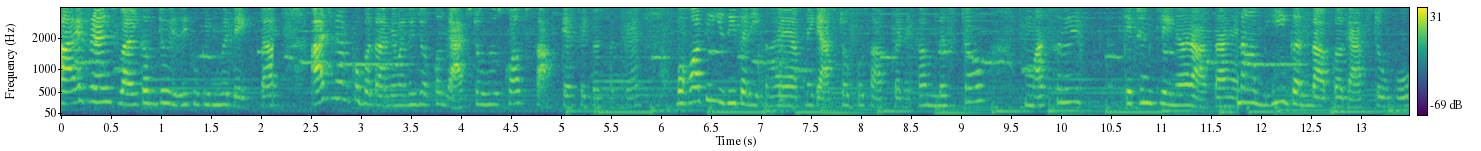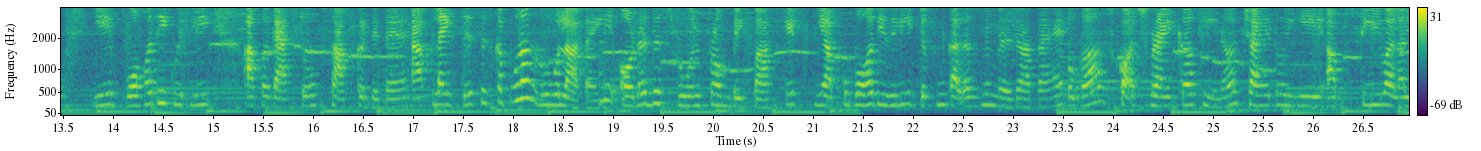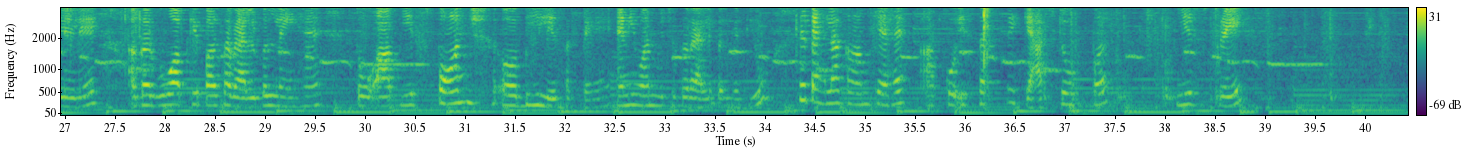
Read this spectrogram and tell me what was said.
Hi friends welcome to easy cooking में देखता आज मैं आपको बताने वाली हूँ जो आपका गैस स्टोव है, उसको आप साफ़ कैसे कर सकते हैं। बहुत ही इजी तरीका है अपने गैस स्टोव को साफ़ करने का। मिस्टर मसल किचन क्लीनर आता है, ना भी गंदा आपका गैस स्टोव हो, ये बहुत ही क्विकली आपका गैस स्टोव साफ़ कर देता है। आप लाइक दिस इसका पूरा रोल आता है। Order this roll from big basket ये आपको बहुत इजीली डिफरेंट कलर्स में मिल जाता है। होगा स्कॉच ब्राइट का क्लीनर चाहे तो ये आप स्टील वाला ले लें, अगर वो आपके पास अवेलेबल नहीं है तो आप ये स्पॉन्ज भी ले सकते हैं any one which is available with you सबसे पहला काम क्या है? आपको इस तरह से गैस स्टोव पर ये spray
